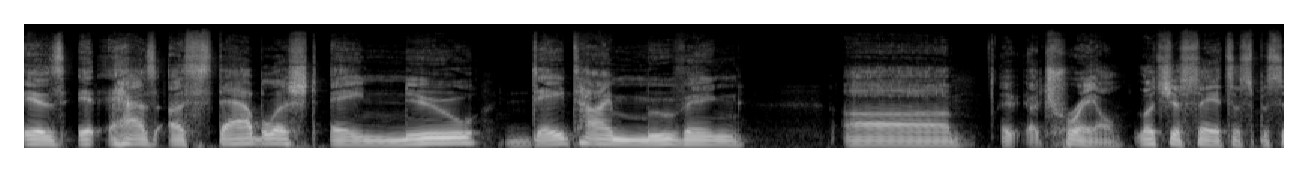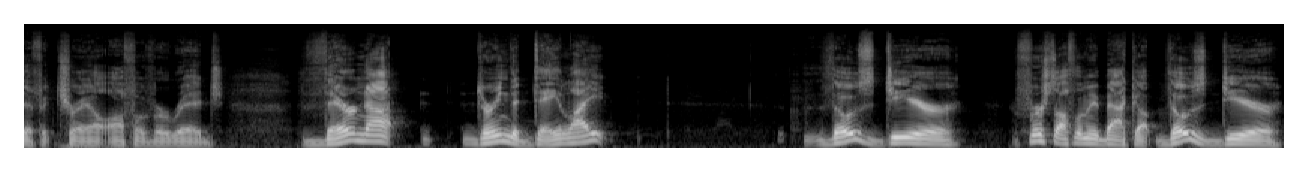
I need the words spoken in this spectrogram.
is it has established a new daytime moving uh, a trail. Let's just say it's a specific trail off of a ridge. They're not during the daylight. Those deer. First off, let me back up. Those deer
